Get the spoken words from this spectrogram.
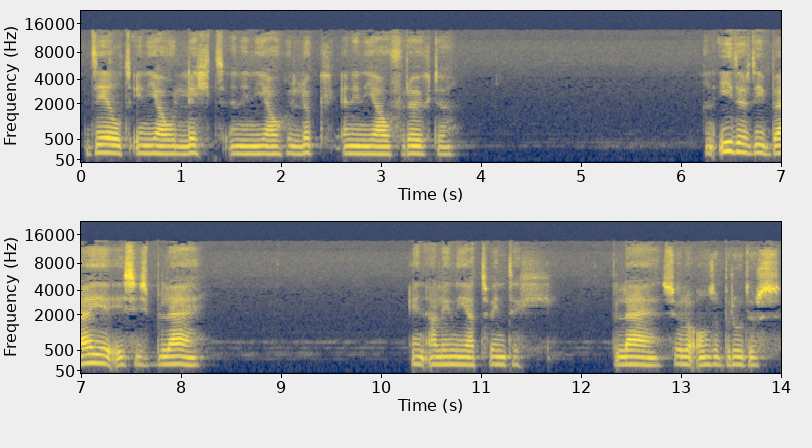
deelt in jouw licht en in jouw geluk en in jouw vreugde. En ieder die bij je is, is blij. In Alinea 20. Blij zullen onze broeders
